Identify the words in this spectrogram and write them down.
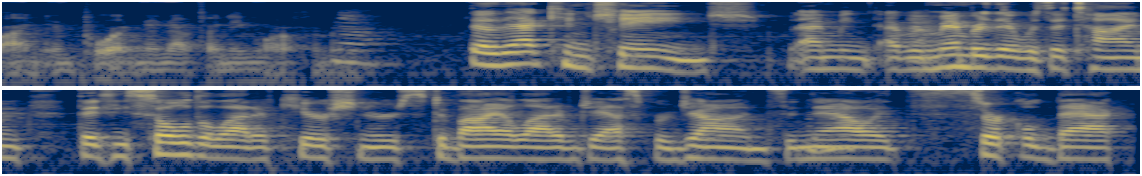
find important enough anymore for me. Though that can change. I mean, I remember there was a time that he sold a lot of Kirchners to buy a lot of Jasper Johns, and now it's circled back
